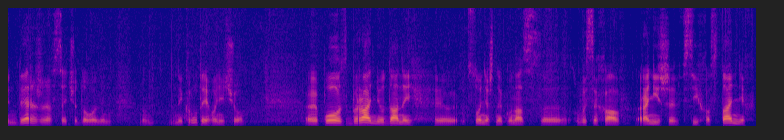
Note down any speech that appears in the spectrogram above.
він держить, все чудово він ну, не круто його нічого. Е, По збиранню даний е, соняшник у нас е, висихав раніше всіх останніх,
